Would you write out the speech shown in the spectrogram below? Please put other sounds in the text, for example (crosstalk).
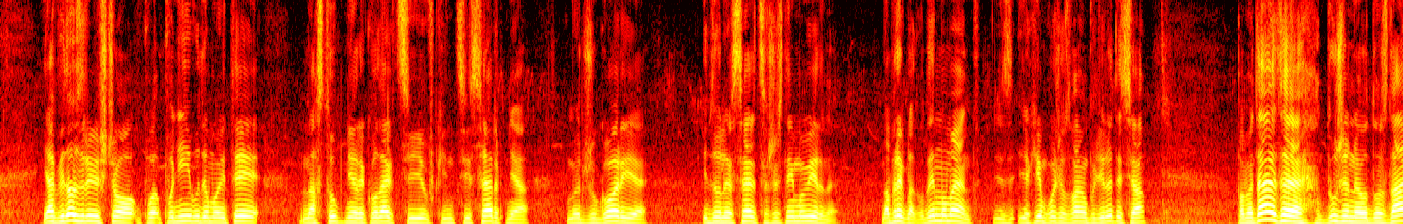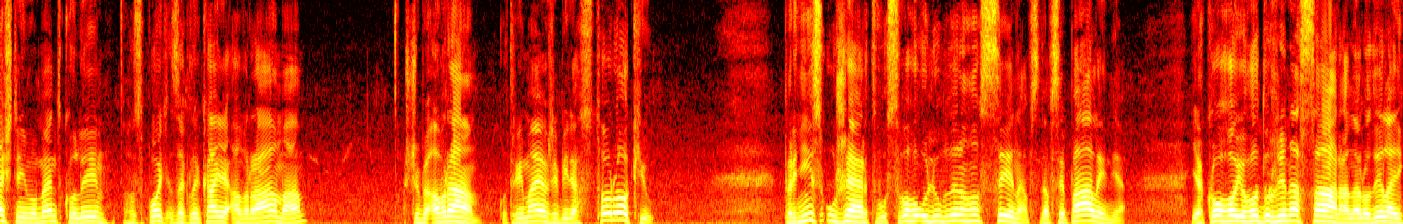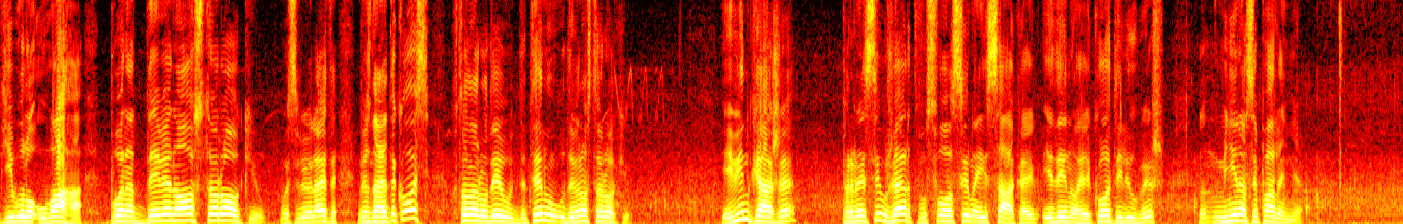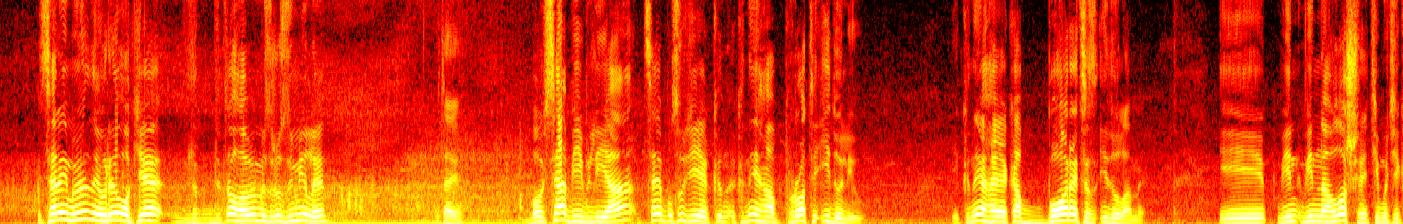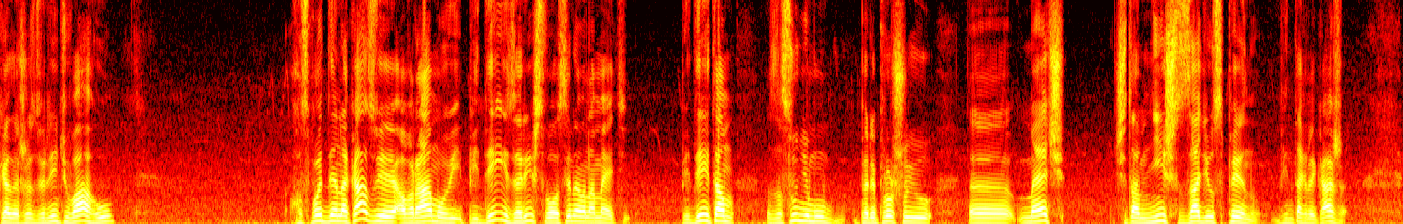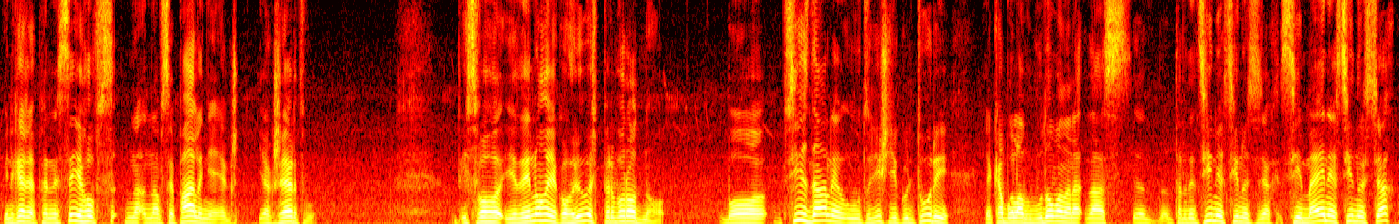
я підозрюю, що по, по ній будемо йти наступні реколекції в кінці серпня в Меджугор'ї і доля серця щось неймовірне. Наприклад, один момент, з яким хочу з вами поділитися. Пам'ятаєте дуже неоднозначний момент, коли Господь закликає Авраама, щоб Авраам, котрий має вже біля 100 років, приніс у жертву свого улюбленого сина на всепалення, якого його дружина Сара народила, якій було увага, понад 90 років. Ви собі уявляєте, ви знаєте когось, хто народив дитину у 90 років? І він каже: принеси в жертву свого сина Ісака, єдиного, якого ти любиш, мені на всепалення. І це неймовірний уривок є для того, аби ми зрозуміли. Вітаю. Бо вся Біблія це по суті є книга проти ідолів. І книга, яка бореться з ідолами. І він, він наголошує Тімоті Келлер, що зверніть увагу, Господь не наказує Авраамові, піди і заріж свого сина в наметі. Піди і там засунь йому, перепрошую, е, меч чи там ніж ззаді у спину. Він так не каже. Він каже, принеси його на, всепалення, як, як жертву. І свого єдиного, якого любиш, первородного. Бо всі знали у тодішній культурі, яка була побудована на, на е, традиційних цінностях, сімейних цінностях,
